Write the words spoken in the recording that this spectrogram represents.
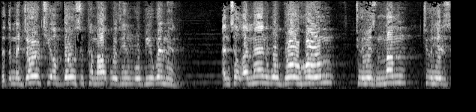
that the majority of those who come out with him will be women. Until a man will go home to his mum, to his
